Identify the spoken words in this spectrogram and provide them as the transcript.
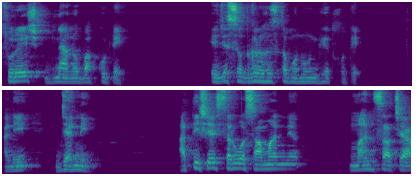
सुरेश ज्ञानोबा कुटे हे जे सद्ग्रहस्थ म्हणून घेत होते आणि ज्यांनी अतिशय सर्वसामान्य माणसाच्या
